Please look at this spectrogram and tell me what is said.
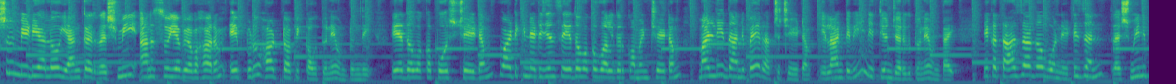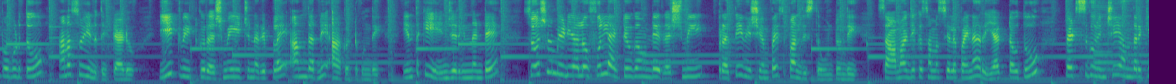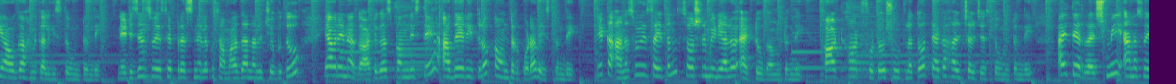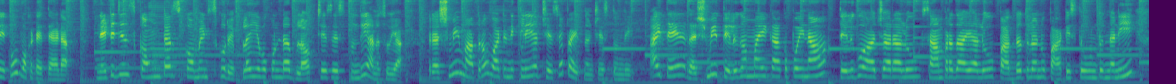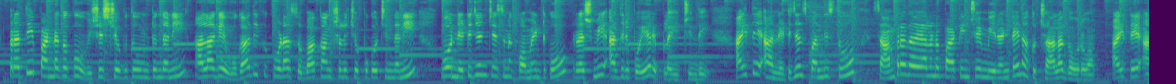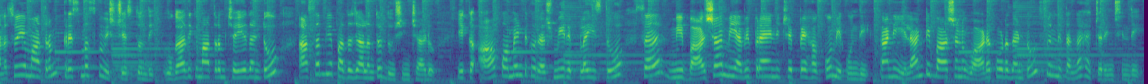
Social మీడియాలో anchor Rashmi Anasuya వ్యవహారం ఎప్పుడూ హాట్ టాపిక్ అవుతూనే ఉంటుంది. ఏదో ఒక పోస్ట్ చేయడం వాటికి నెటిజన్స్ ఏదో ఒక వల్గర్ కామెంట్ చేయడం మళ్ళీ దానిపై రచ్చ చేయటం ఇలాంటివి నిత్యం జరుగుతూనే ఉంటాయి. ఇక తాజాగా ఓ నెటిజన్ రష్మిని పొగుడుతూ అనసూయను తిట్టాడు. ఈ ట్వీట్కు రష్మి ఇచ్చిన రిప్లై అందరినీ ఆకట్టుకుంది. ఇంతకీ ఏం జరిగిందంటే సోషల్ మీడియాలో ఫుల్ యాక్టివ్గా ఉండే రష్మి ప్రతి విషయంపై స్పందిస్తూ ఉంటుంది. సామాజిక సమస్యలపైన రియాక్ట్ అవుతూ పెట్స్ గురించి అందరికీ అవగాహన కలిగిస్తూ ఉంటుంది. నెటిజన్స్ వేసే ప్రశ్నలకు సమాధానాలు చెబుతూ ఎవరైనా ఘాటుగా స్పందిస్తే అదే రీతిలో కౌంటర్ కూడా వేస్తుంది. ఇక అనసూయ సైతం సోషల్ మీడియాలో యాక్టివ్గా ఉంటుంది. హాట్ హాట్ ఫోటో షూట్లతో తెగ హల్చల్ చేస్తూ ఉంటుంది. అయితే రష్మి అనసూయకు ఒకటే తేడా. నెటిజన్స్ కౌంటర్స్ కామెంట్స్కు రిప్లై ఇవ్వకుండా బ్లాక్ చేసేస్తుంది అనసూయ. రష్మి మాత్రం వాటిని క్లియర్ చేసే ప్రయత్నం చేస్తుంది. అయితే రష్మి తెలుగు అమ్మాయి కాకపోయినా తెలుగు ఆచారాలు సాంప్రదాయాలు పద్ధతులను పాటిస్తూ ఉంటుందని ప్రతి పండగకు విషెస్ చెబుతూ ఉంటుందని అలాగే ఉగాదికి కూడా శుభాకాంక్షలు చెప్పుకొచ్చిందని ఓ నెటిజన్ చేసిన కామెంట్కు రష్మి అదిరిపోయే రిప్లై ఇచ్చింది. అయితే ఆ నెటిజన్ స్పందిస్తూ సాంప్రదాయాలను పాటించే మీరంటే నాకు చాలా గౌరవం. అయితే అనసూయ మాత్రం క్రిస్మస్కు విష్ చేస్తుంది. ఉగాది ఉగాదికి మాత్రం చేయదంటూ అసభ్య పదజాలంతో దూషించాడు. ఇక ఆ కామెంట్కు రష్మి రిప్లై ఇస్తూ సార్ మీ భాష మీ అభిప్రాయాన్ని చెప్పే హక్కు మీకుంది. కానీ ఇలాంటి భాషను వాడకూడదంటూ సున్నితంగా హెచ్చరించింది.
